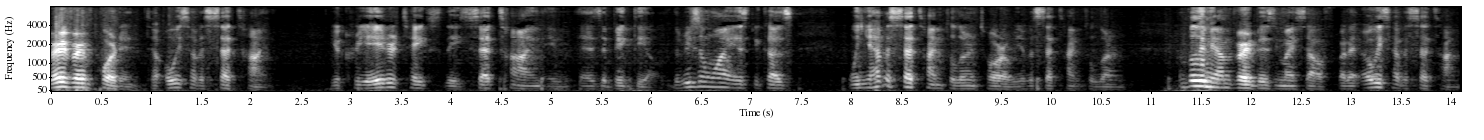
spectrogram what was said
Very, very important to always have a set time." Your creator takes the set time as a big deal. The reason why is because when you have a set time to learn Torah, you have a set time to learn, and believe me, I'm very busy myself, but I always have a set time.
